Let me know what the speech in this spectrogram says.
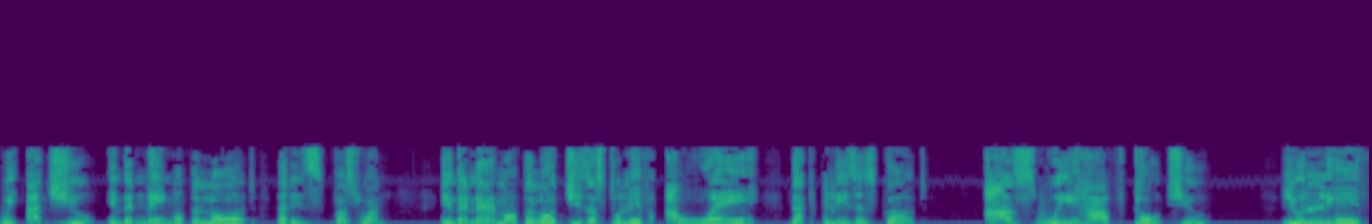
we urge you in the name of the Lord, that is verse 1, in the name of the Lord Jesus to live a way that pleases God. As we have taught you, you live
